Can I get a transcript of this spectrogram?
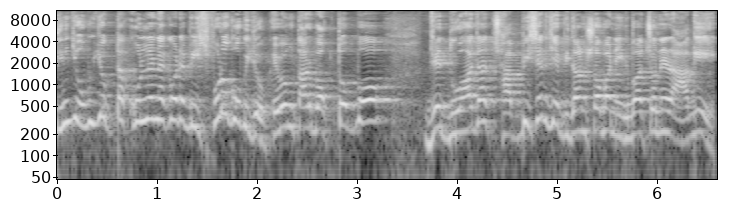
তিনি যে অভিযোগটা করলেন একেবারে বিস্ফোরক অভিযোগ এবং তার বক্তব্য যে দু হাজার ছাব্বিশের যে বিধানসভা নির্বাচনের আগে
